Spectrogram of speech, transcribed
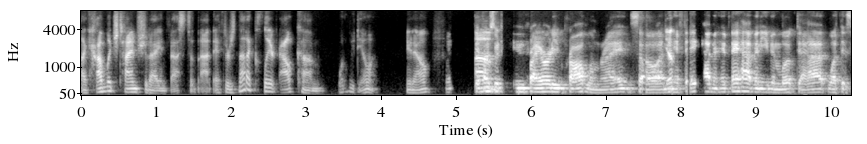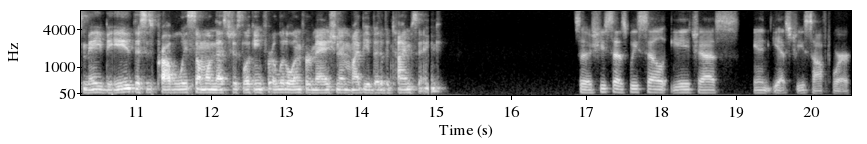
Like, how much time should I invest in that? If there's not a clear outcome, what are we doing? You know? Difference um, between priority problem, right? So I mean, yep. if they haven't if they haven't even looked at what this may be, this is probably someone that's just looking for a little information and might be a bit of a time sink. So she says we sell EHS and ESG software.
